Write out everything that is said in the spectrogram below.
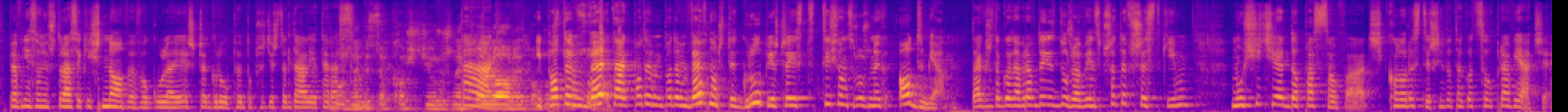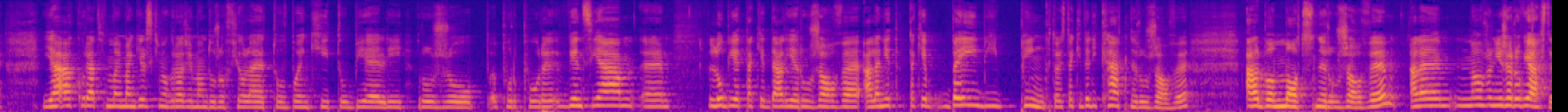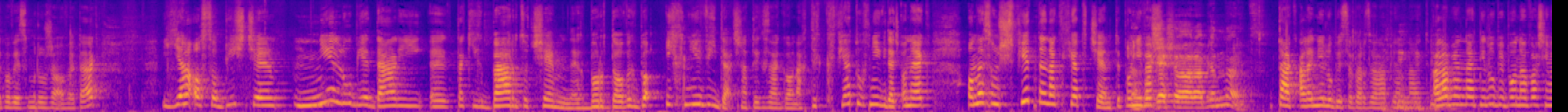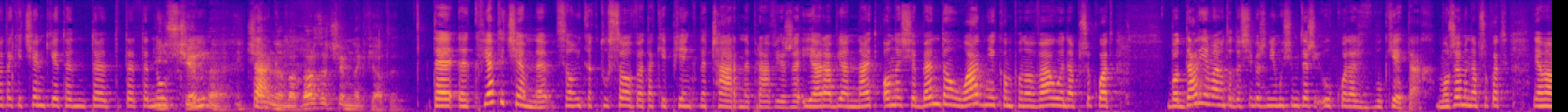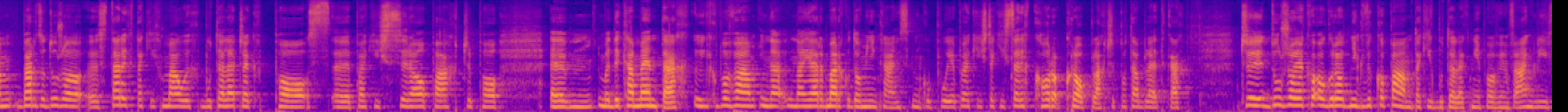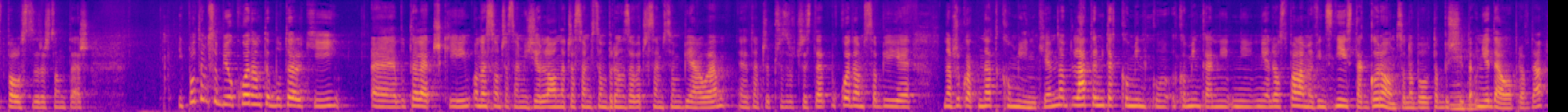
Pewnie są już teraz jakieś nowe w ogóle jeszcze grupy, bo przecież te dalie teraz różne są... wysokości, różne tak. kolory. I potem, we, tak, potem, potem wewnątrz tych grup jeszcze jest tysiąc różnych odmian. Także tego naprawdę jest dużo, więc przede wszystkim musicie dopasować kolorystycznie do tego, co uprawiacie. Ja akurat w moim angielskim ogrodzie mam dużo fioletów, błękitu, bieli, różu, purpury, więc ja y, lubię takie dalie różowe, ale nie takie baby pink, to jest taki delikatny różowy, albo mocny różowy, ale może nie żarówiasty powiedzmy różowy, tak? Ja osobiście nie lubię dali y, takich bardzo ciemnych, bordowych, bo ich nie widać na tych zagonach. Tych kwiatów nie widać. One, jak, one są świetne na kwiat cięty, ponieważ... Ja się Arabian Night. Tak, ale nie lubię sobie bardzo Arabian Night. Arabian Night nie lubię, bo ona właśnie ma takie cienkie te, te, te, te nóżki. I ciemne, i ciemne tak. ma, bardzo ciemne kwiaty. Te e, kwiaty ciemne są i kaktusowe, takie piękne, czarne prawie, że i Arabian Night, one się będą ładnie komponowały na przykład bo dalie mają to do siebie, że nie musimy też ich układać w bukietach. Możemy na przykład, ja mam bardzo dużo e, starych takich małych buteleczek po, e, po jakichś syropach czy po um, medykamentach. I kupowałam i na, na jarmarku dominikańskim kupuję, po jakichś takich starych kroplach czy po tabletkach. Czy dużo jako ogrodnik wykopałam takich butelek, nie powiem, w Anglii, w Polsce zresztą też. I potem sobie układam te butelki E, buteleczki, one są czasami zielone, czasami są brązowe, czasami są białe, e, znaczy przezroczyste. Układam sobie je na przykład nad kominkiem. No, latem i tak kominku, kominka nie, nie, nie, rozpalamy, więc nie jest tak gorąco, no bo to by się mhm. nie dało, prawda?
